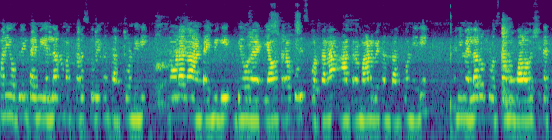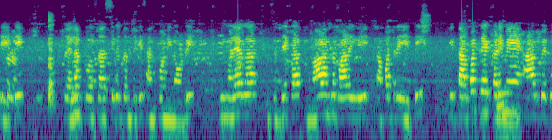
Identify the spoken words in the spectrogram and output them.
ಮನೆ ಒಬ್ಲಿನ ಟೈಮಿಗೆ ಎಲ್ಲಾರು ಮತ್ತೆ ಕರೆಸ್ಕೋಬೇಕಂತ ಅನ್ಕೊಂಡಿನಿ. ನೋಡೋಣ ಆ ಟೈಮಿಗೆ ದೇವರ ಯಾವ ತರ ಕುಡಿಸ್ಕೊಡ್ತಾನ, ಆ ತರ ಮಾಡ್ಬೇಕಂತ ಅನ್ಕೊಂಡಿನಿ. ನಿಮ್ಮೆಲ್ಲರೂ ಪ್ರೋತ್ಸಾಹ ಭಾಳ ಅವಶ್ಯಕತೆ ಐತಿ. ಸೊ ಎಲ್ಲ ಪ್ರೋತ್ಸಾಹ ಸಿಗುತ್ತಂತಗೆ ಅನ್ಕೊಂಡಿ ನೋಡ್ರಿ. ಈ ಮಳೆಯಾಗ ಸದ್ಯಕ್ಕ ಭಾಳ ಅಂದ್ರ ಭಾಳ ಇಲ್ಲಿ ತಾಪತ್ರೆ ಐತಿ. ಈ ತಾಪತ್ರೆ ಕಡಿಮೆ ಆಗ್ಬೇಕು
